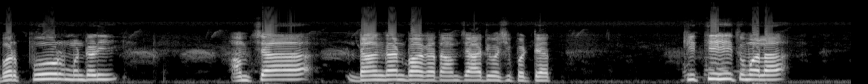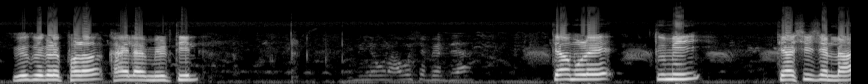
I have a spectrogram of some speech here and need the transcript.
भरपूर मंडळी आमच्या डांगण भागात आमच्या आदिवासी पट्ट्यात कितीही तुम्हाला वेगवेगळे फळं खायला मिळतील त्यामुळे तुम्ही त्या सीजनला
